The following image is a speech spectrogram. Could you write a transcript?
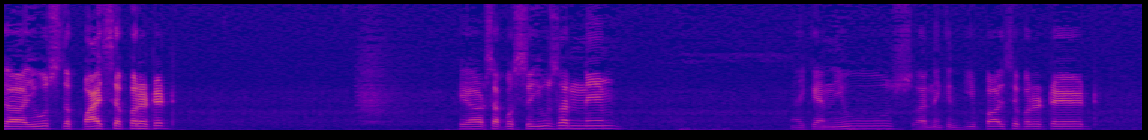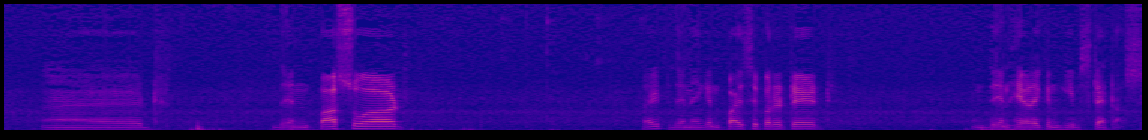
uh, use the pi separated. Here suppose say username. I can use and I can give pi separated. And then password. Right? Then I can pi separated. And then here I can give status.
